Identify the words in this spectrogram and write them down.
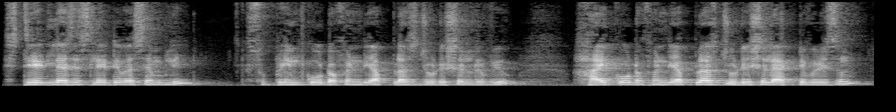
state legislative assembly, Supreme Court of India plus judicial review, High Court of India plus judicial activism,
